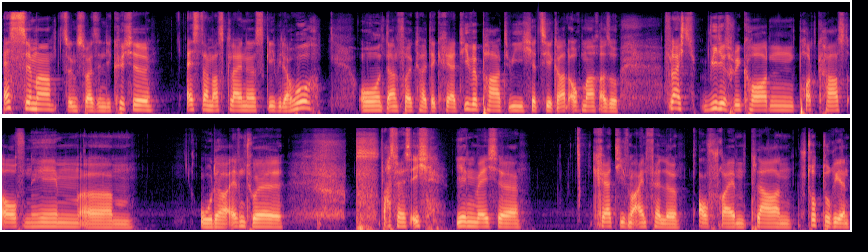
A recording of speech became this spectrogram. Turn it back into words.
Esszimmer beziehungsweise in die Küche, esse dann was Kleines, gehe wieder hoch und dann folgt halt der kreative Part, wie ich jetzt hier gerade auch mache. Also vielleicht Videos recorden, Podcast aufnehmen ähm, oder eventuell, pff, was weiß ich, irgendwelche kreativen Einfälle aufschreiben, planen, strukturieren.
